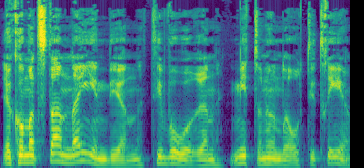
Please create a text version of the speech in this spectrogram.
Jag kom att stanna i Indien till våren 1983.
